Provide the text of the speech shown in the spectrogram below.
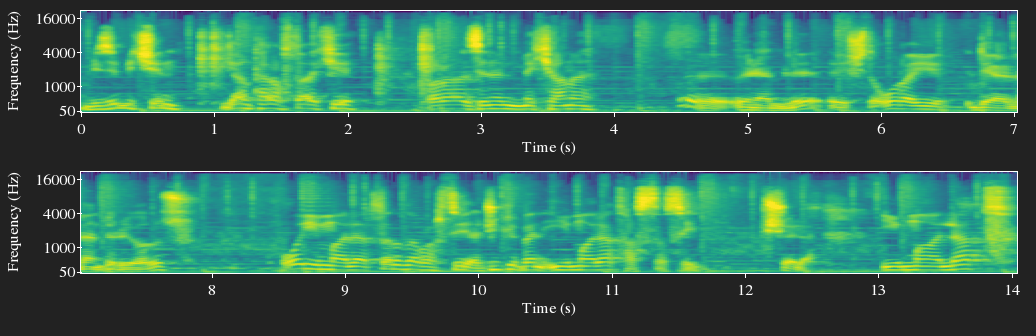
Bizim için yan taraftaki arazinin mekanı e, önemli. E, İşte orayı değerlendiriyoruz. O imalatlara da başlayacağız. Çünkü ben imalat hastasıyım. Şöyle, imalat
